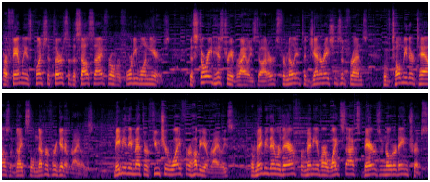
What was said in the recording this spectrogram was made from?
Our family has quenched the thirst of the south side for over 41 years. The storied history of Riley's Daughter is familiar to generations of friends who've told me their tales of nights they'll never forget at Riley's. Maybe they met their future wife or hubby at Riley's, or maybe they were there for many of our White Sox, Bears, or Notre Dame trips,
